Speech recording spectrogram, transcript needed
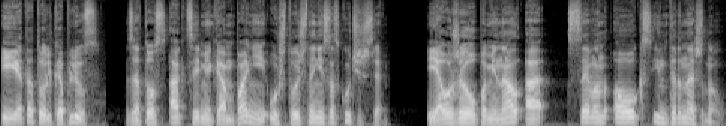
И это только плюс. Зато с акциями компании уж точно не соскучишься. Я уже упоминал о Seven Oaks International,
